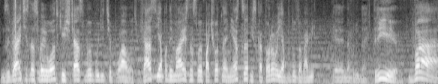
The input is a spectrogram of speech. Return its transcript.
Забирайтесь на свои лодки, и сейчас вы будете плавать. Сейчас я поднимаюсь на свое почетное место, из которого я буду за вами э, наблюдать. Три, два,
